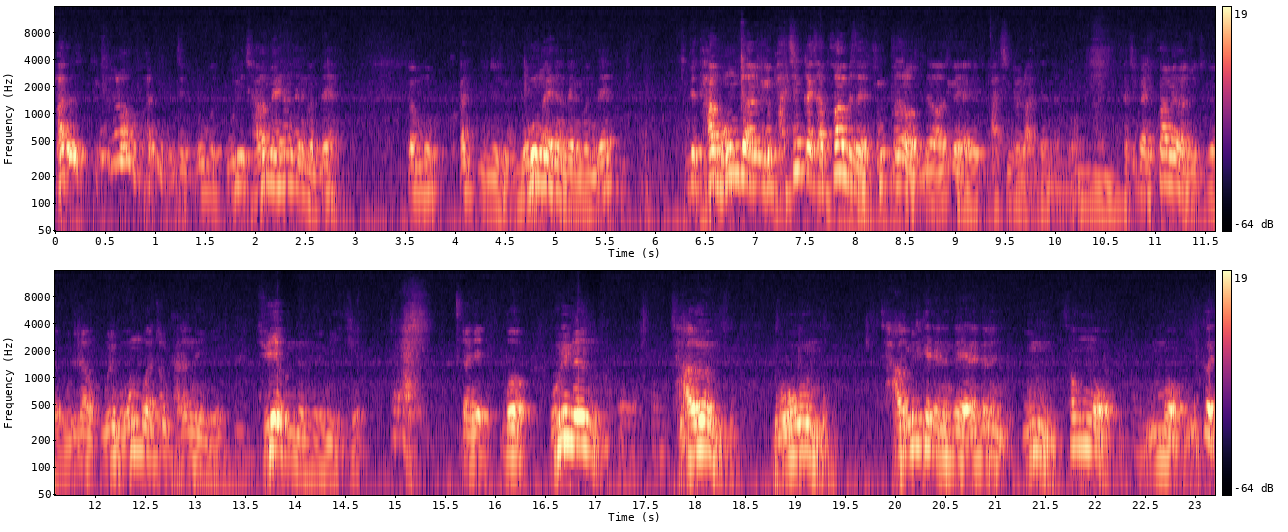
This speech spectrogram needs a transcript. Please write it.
바로 편하고 바로 이제 뭐 우리 자음에 해당되는 건데 그러니까 뭐 이제 모음에 해당되는 건데 근데 다 모음도 아니고 이게 받침까지 다 포함해서 중국보다는 내가 어저께 받침 별로 안 된다고. 받침까지 포함해가지고 지금 우리랑 우리 모음과 좀 다른 의미, 뒤에 붙는 의미지. 그러니까 뭐 우리는 자음, 모음, 자음 이렇게 되는데 얘네들은 음, 성모, 음모 이거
